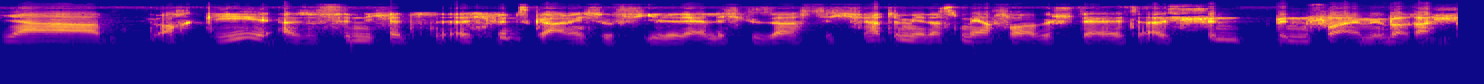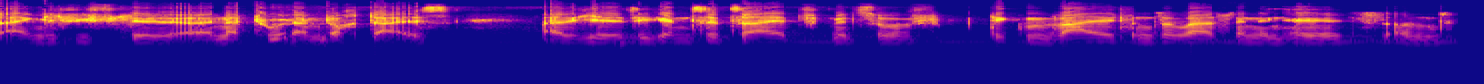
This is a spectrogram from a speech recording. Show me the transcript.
Ja, ach geh, also finde ich jetzt, ich finde es gar nicht so viel, ehrlich gesagt. Ich hatte mir das mehr vorgestellt. Also ich find, bin vor allem überrascht eigentlich, wie viel äh, Natur dann doch da ist. Also hier die ganze Zeit mit so dickem Wald und sowas in den Hills und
